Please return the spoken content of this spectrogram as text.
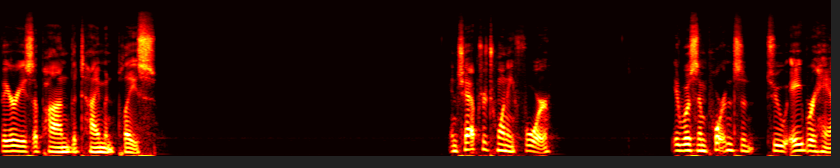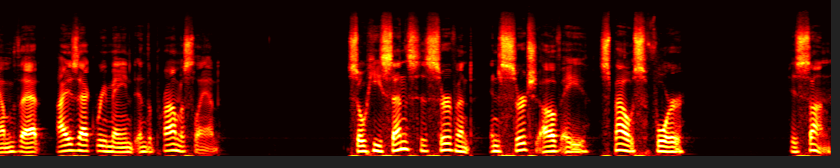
varies upon the time and place. In chapter 24, it was important to, to Abraham that Isaac remained in the promised land. So he sends his servant in search of a spouse for his son.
